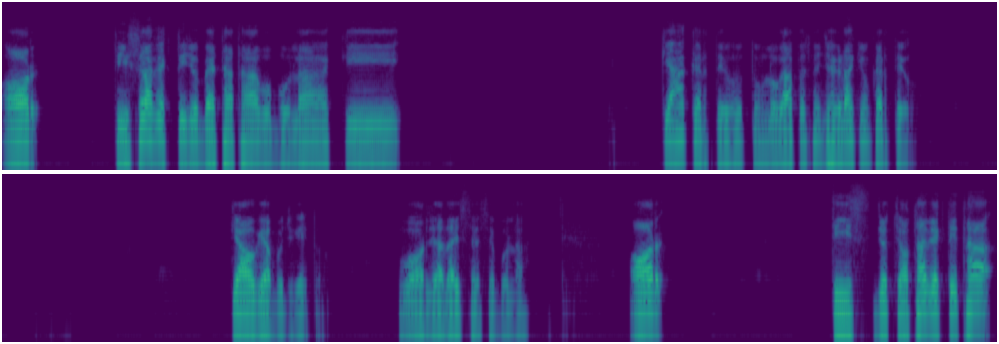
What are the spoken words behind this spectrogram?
और तीसरा व्यक्ति जो बैठा था, वो बोला कि क्या करते हो? तुम लोग आपस में झगड़ा क्यों करते हो? क्या हो गया बुझ गई तो? वो और ज़्यादा इस तरह से बोला। और तीस, जो चौथा व्यक्ति था,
